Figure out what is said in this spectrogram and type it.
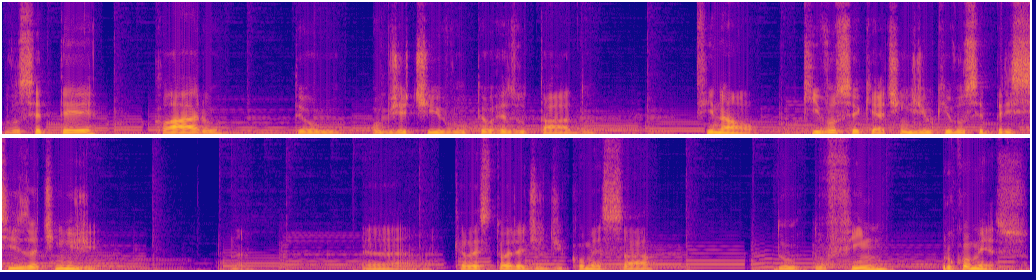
você ter claro teu objetivo, teu resultado final, o que você quer atingir, o que você precisa atingir. Né? É, aquela história de, de começar do, do fim para o começo.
